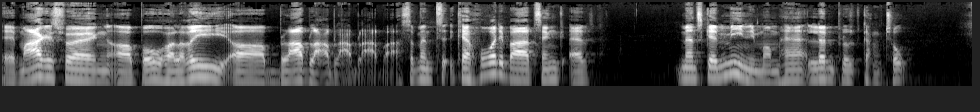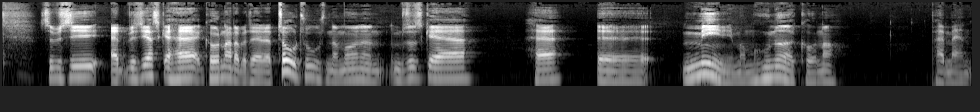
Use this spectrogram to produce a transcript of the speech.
øh, markedsføring og bogholderi og bla bla bla bla bla. Så man t- kan hurtigt bare tænke, at man skal minimum have løn plus gang 2. Så det vil sige, at hvis jeg skal have kunder, der betaler 2.000 om måneden, så skal jeg have øh, minimum 100 kunder per mand.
